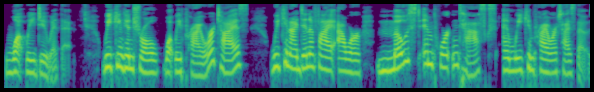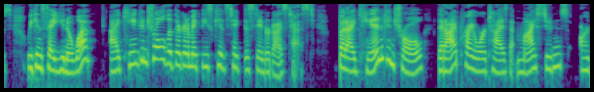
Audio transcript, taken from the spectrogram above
what we do with it. We can control what we prioritize. We can identify our most important tasks and we can prioritize those. We can say, you know what? I can't control that they're going to make these kids take this standardized test, but I can control that I prioritize that my students are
